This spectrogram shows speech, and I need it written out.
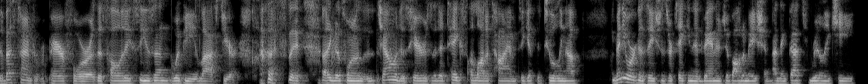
the best time to prepare for this holiday season would be last year. that's the I think that's one of the challenges here is that it takes a lot of time to get the tooling up many organizations are taking advantage of automation. I think that's really key,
